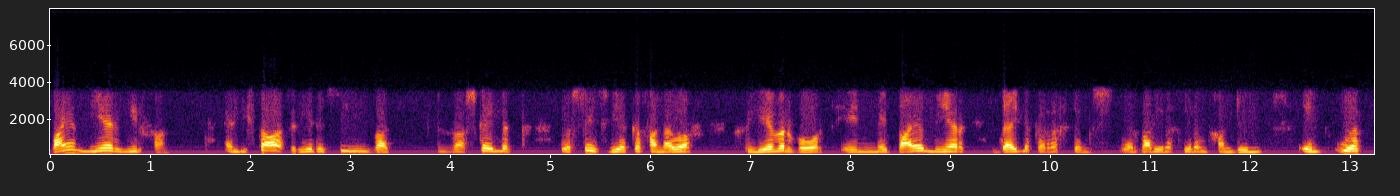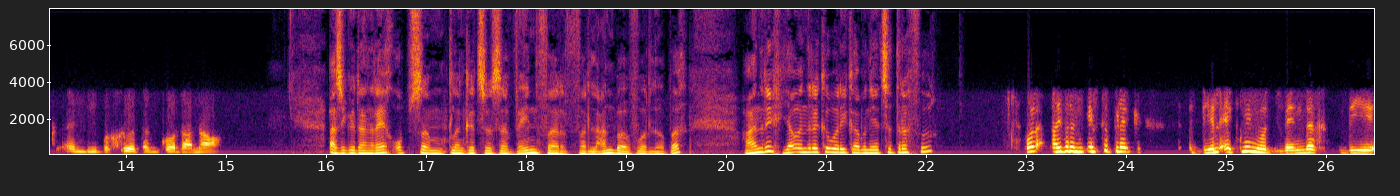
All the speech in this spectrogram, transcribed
baie meer hiervan in die staatsrede sien wat waarskynlik oor 6 weke van nou af gelewer word en met baie meer duidelike rigtings oor wat die regering gaan doen en ook in die begroting kort daarna. As ek dit dan reg opsom, klink dit soos 'n wen vir vir landbou voorlopig. Hendrik, jou indrukke oor die kabinet se terugvoer? Wel, iewers in eerste plek deel ek nie noodwendig die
